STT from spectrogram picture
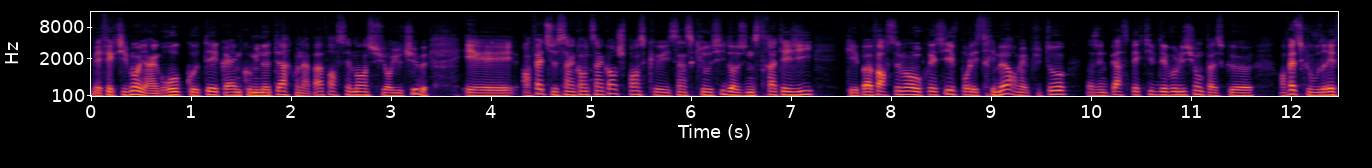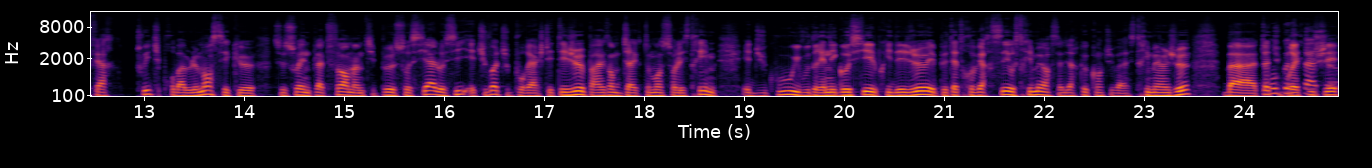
mais effectivement il y a un gros côté quand même communautaire qu'on n'a pas forcément sur YouTube. Et en fait ce 50-50, je pense qu'il s'inscrit aussi dans une stratégie qui est pas forcément oppressive pour les streamers, mais plutôt dans une perspective d'évolution. Parce que en fait ce que voudrait faire Twitch probablement, c'est que ce soit une plateforme un petit peu sociale aussi. Et tu vois, tu pourrais acheter tes jeux par exemple directement sur les streams. Et du coup, ils voudraient négocier le prix des jeux et peut-être reverser aux streamers. C'est-à-dire que quand tu vas streamer un jeu, bah toi Au tu pourrais toucher.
